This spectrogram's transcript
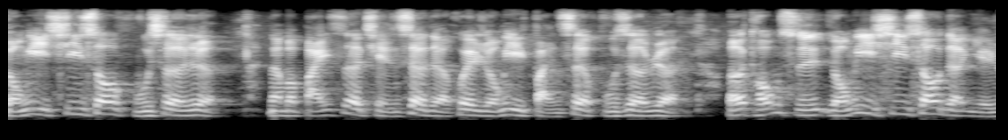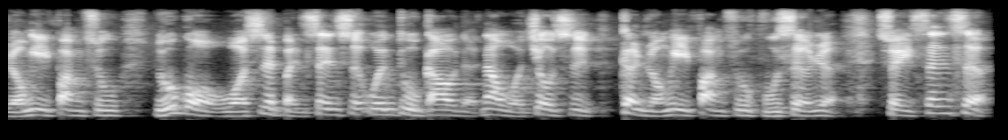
容易吸收辐射热，那么白色浅色的会容易反射辐射热，而同时容易吸收的也容易放出。如果我是本身是温度高的，那我就是更容易放出辐射热。所以深色。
